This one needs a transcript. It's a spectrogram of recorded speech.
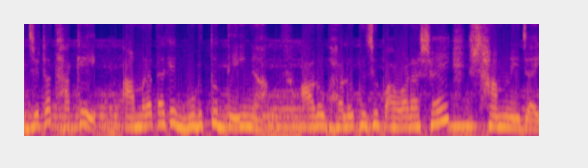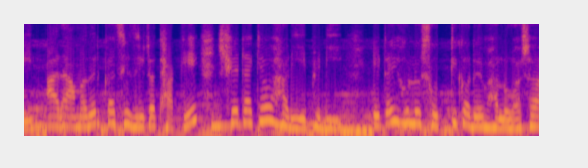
যেটা থাকে, আমরা তাকে গুরুত্ব দেই না। আরও ভালো কিছু পাওয়ার আশায় সামনে যাই। আর আমাদের কাছে যেটা থাকে, সেটাকেও হারিয়ে ফেলি। এটাই হলো সত্যিকারের ভালোবাসা।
